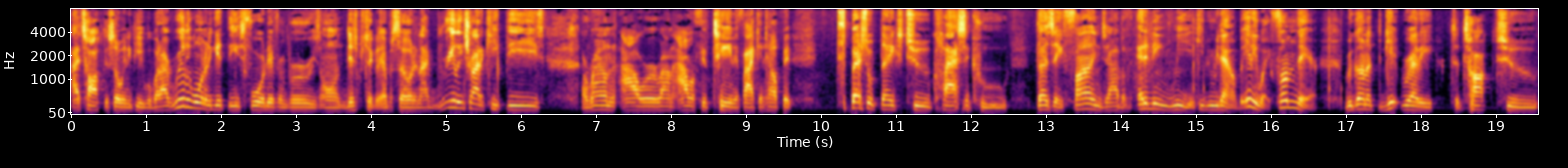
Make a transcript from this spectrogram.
I talked to so many people, but I really wanted to get these four different breweries on this particular episode, and I really try to keep these around an hour, around an hour fifteen, if I can help it. Special thanks to Classic who does a fine job of editing me and keeping me down. But anyway, from there, we're gonna get ready to talk to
